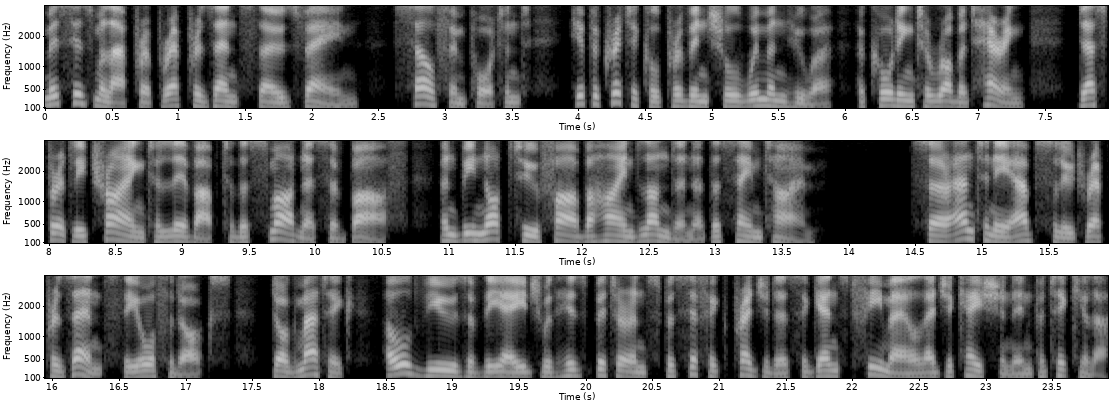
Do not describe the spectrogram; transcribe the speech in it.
Mrs. Malaprop represents those vain, self important, hypocritical provincial women who were, according to Robert Herring, desperately trying to live up to the smartness of Bath, and be not too far behind London at the same time. Sir Anthony Absolute represents the orthodox, dogmatic, old views of the age with his bitter and specific prejudice against female education in particular.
